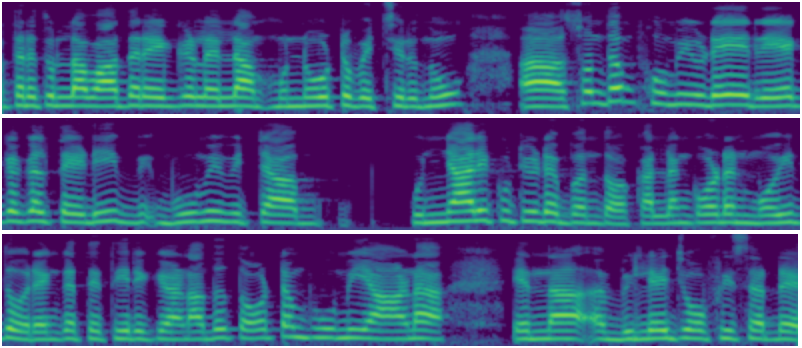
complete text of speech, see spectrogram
അത്തരത്തിലുള്ള വാദരേഖകളെല്ലാം മുന്നോട്ട് വെച്ചിരുന്നു. സ്വന്തം ഭൂമിയുടെ രേഖകൾ തേടി ഭൂമി വിറ്റ കുഞ്ഞാലിക്കുട്ടിയുടെ ബന്ധോ കല്ലങ്കോടൻ മൊയ്തോ രംഗത്തെത്തിയിരിക്കുകയാണ്. അത് തോട്ടം ഭൂമിയാണ് എന്ന വില്ലേജ് ഓഫീസറുടെ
